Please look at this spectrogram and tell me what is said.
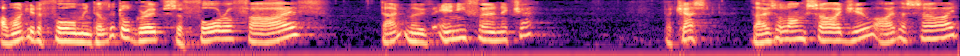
I want you to form into little groups of four or five. Don't move any furniture, but just those alongside you, either side,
